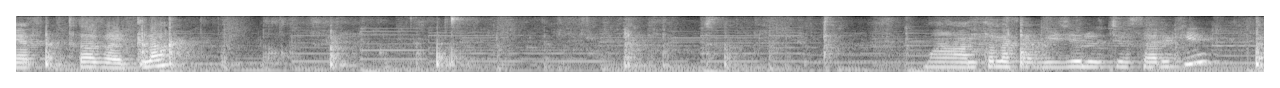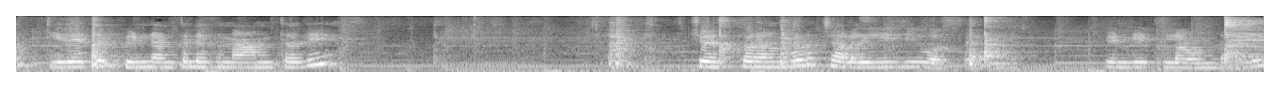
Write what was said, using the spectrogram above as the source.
మెత్తగా ఇట్లా మనం అంతలోకి విజులు వచ్చేసరికి ఇదైతే పిండి అంతలోకి నానుతుంది. చేసుకోవడానికి కూడా చాలా ఈజీగా వస్తుంది. పిండి ఇట్లా ఉండాలి.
